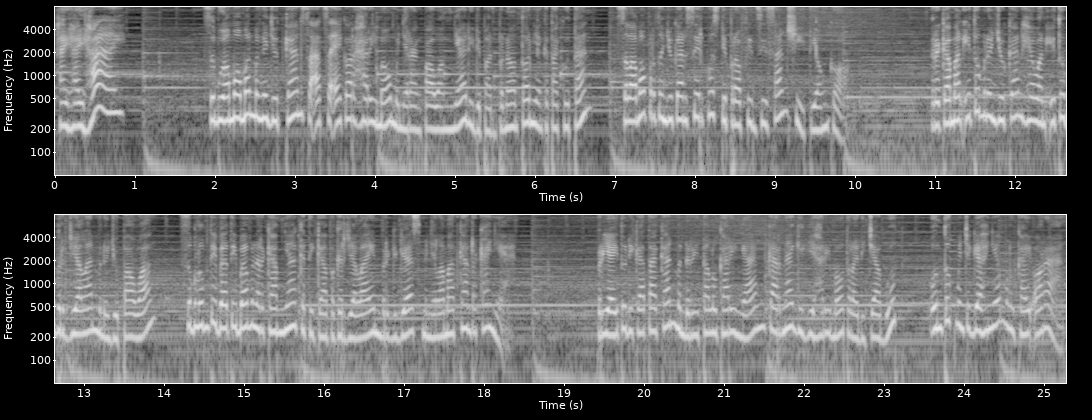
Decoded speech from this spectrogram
Hai hai hai. Sebuah momen mengejutkan saat seekor harimau menyerang pawangnya di depan penonton yang ketakutan selama pertunjukan sirkus di Provinsi Shanxi, Tiongkok. Rekaman itu menunjukkan hewan itu berjalan menuju pawang sebelum tiba-tiba menerkamnya ketika pekerja lain bergegas menyelamatkan rekannya. Pria itu dikatakan menderita luka ringan karena gigi harimau telah dicabut untuk mencegahnya melukai orang.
